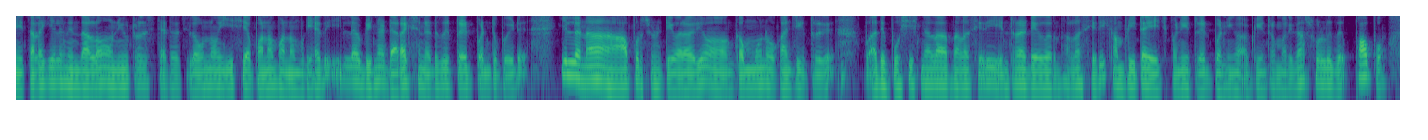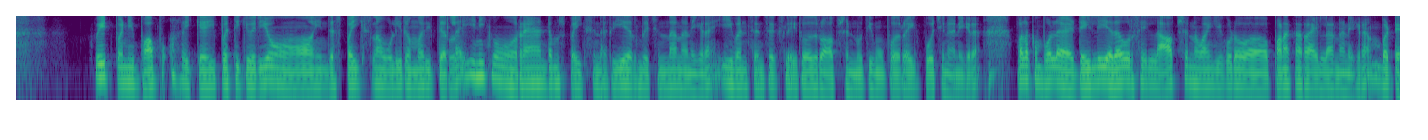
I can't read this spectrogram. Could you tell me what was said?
நீ தலைகீழ நின்றாலும் நியூட்ரல் ஸ்டேட்டஸில் ஒன்றும் ஈஸியாக பணம் பண்ண முடியாது. இல்லை அப்படின்னா டேரக்ஷன் எடுத்து ட்ரேட் பண்ணிட்டு போயிடு. இல்லைனா ஆப்பர்ச்சுனிட்டி வர வரையும் கம்முன்னு உட்காந்துக்கிட்டு இருக்கு. அது பொசிஷனலாக இருந்தாலும் சரி இன்ட்ராடேவாக இருந்தாலும் சரி கம்ப்ளீட்டாக ஏஜ் பண்ணி ட்ரேட் பண்ணிக்கோ அப்படின்ற மாதிரி தான் சொல்லுது. பார்ப்போம் வெயிட் பண்ணி பார்ப்போம். லைக் இப்போதைக்கு வரையும் இந்த ஸ்பைக்ஸ்லாம் ஒளிகிற மாதிரி தெரில இன்றைக்கும் ரேண்டம் ஸ்பைக்ஸ் நிறைய இருந்துச்சுன்னு தான் நினைக்கிறேன். ஈவன் சென்செக்ஸில் இருபது ரூபா ஆப்ஷன் நூற்றி முப்பது ரூபாய்க்கு போச்சுன்னு நினைக்கிறேன். வழக்கம் போல் டெய்லி ஏதோ ஒரு சைடில் ஆப்ஷனை வாங்கி கூட பணக்காராக இல்லைன்னு நினைக்கிறேன். பட்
